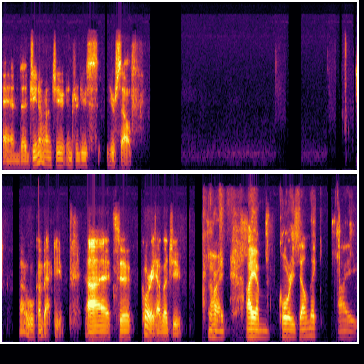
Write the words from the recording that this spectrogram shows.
And uh, Gina, why don't you introduce yourself? we'll come back to you. so Cory, how about you? All right. I am Cory Zelnik. I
